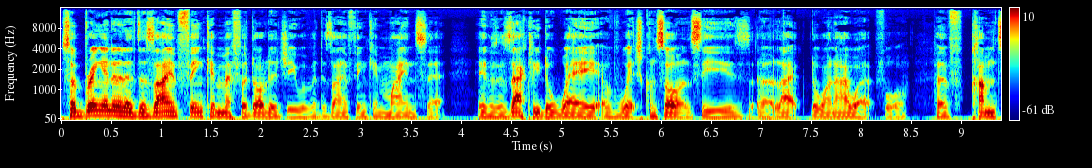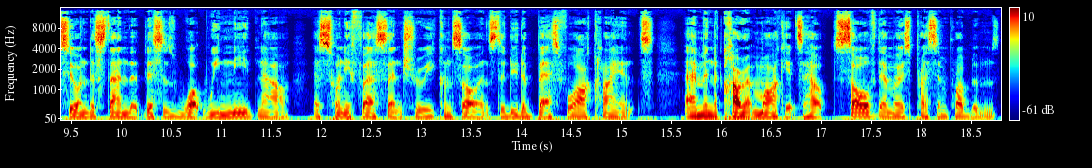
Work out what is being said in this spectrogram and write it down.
So bringing in a design thinking methodology with a design thinking mindset is exactly the way of which consultancies uh, like the one I work for have come to understand that this is what we need now as 21st century consultants to do the best for our clients um, in the current market to help solve their most pressing problems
